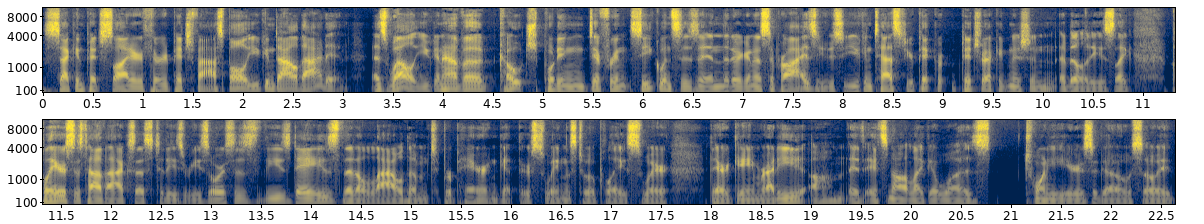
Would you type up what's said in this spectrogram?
second pitch slider, third pitch fastball, you can dial that in as well. You can have a coach putting different sequences in that are going to surprise you so you can test your pick, pitch recognition abilities. Like players just have access to these resources these days that allow them to prepare and get their swings to a place where they're game ready. Um, it, it's not like it was 20 years ago. So it,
